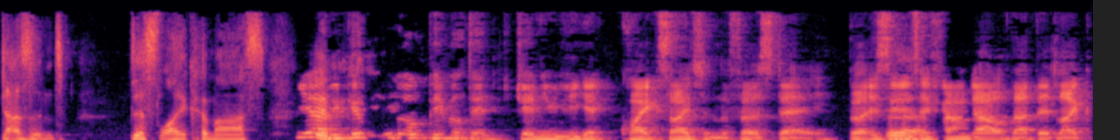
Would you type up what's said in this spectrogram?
doesn't dislike Hamas. Yeah, and, because people, people did genuinely get quite excited in the first day, but as soon yeah. as they found out that they'd like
